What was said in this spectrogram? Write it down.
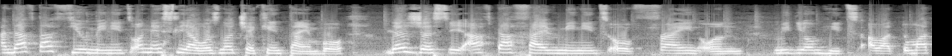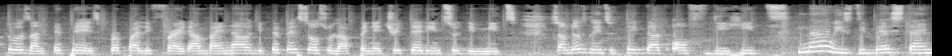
And after a few minutes honestly i was not checking time but let's just say after five minutes of frying on medium heat. Our tomatoes and pepper is properly fried and by now the pepper sauce will have penetrated into the meat. So i'm just going to take that off the heat. Now is the best time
